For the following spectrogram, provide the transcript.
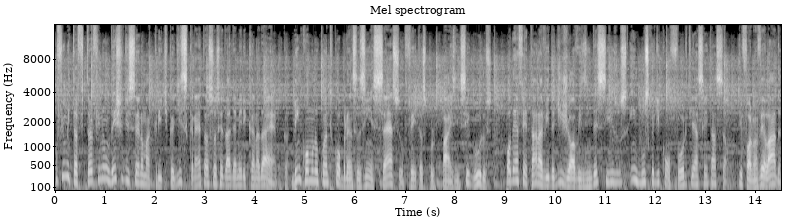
O filme Tough Turf não deixa de ser uma crítica discreta à sociedade americana da época, bem como no quanto cobranças em excesso, feitas por pais inseguros, podem afetar a vida de jovens indecisos em busca de conforto e aceitação. De forma velada,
